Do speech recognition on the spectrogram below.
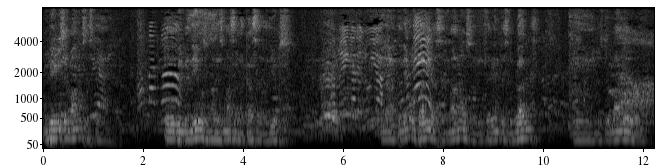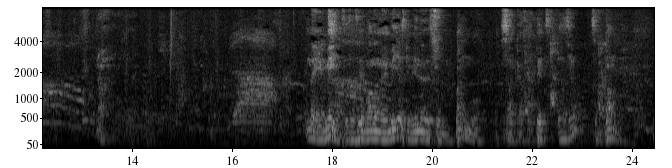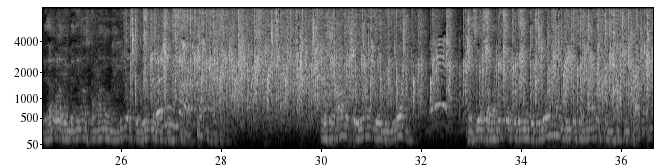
Muy bien, mis hermanos, este, todos bienvenidos una vez más a la casa de Dios. Eh, tenemos varios hermanos en diferentes lugares. Eh, nuestro hermano ah, Nehemías, es así, hermano Nehemías, que viene de Zumpango, Zacatepec, ¿es así? Zumpango. Le damos la bienvenida a nuestro hermano Nehemías, que viene de Zumpango. Los hermanos que vienen de Vilona, preciosa familia que vienen de Vilona y muchos hermanos que nos acompañan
